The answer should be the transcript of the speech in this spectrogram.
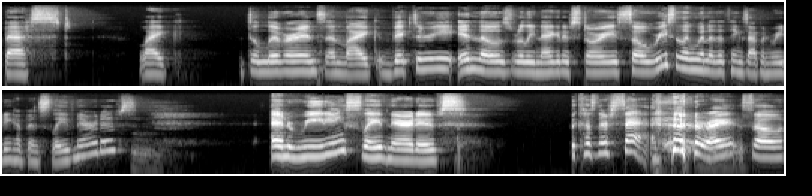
best like deliverance and like victory in those really negative stories. So recently one of the things I've been reading have been slave narratives. Mm. And reading slave narratives because they're sad, right? Mm. So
